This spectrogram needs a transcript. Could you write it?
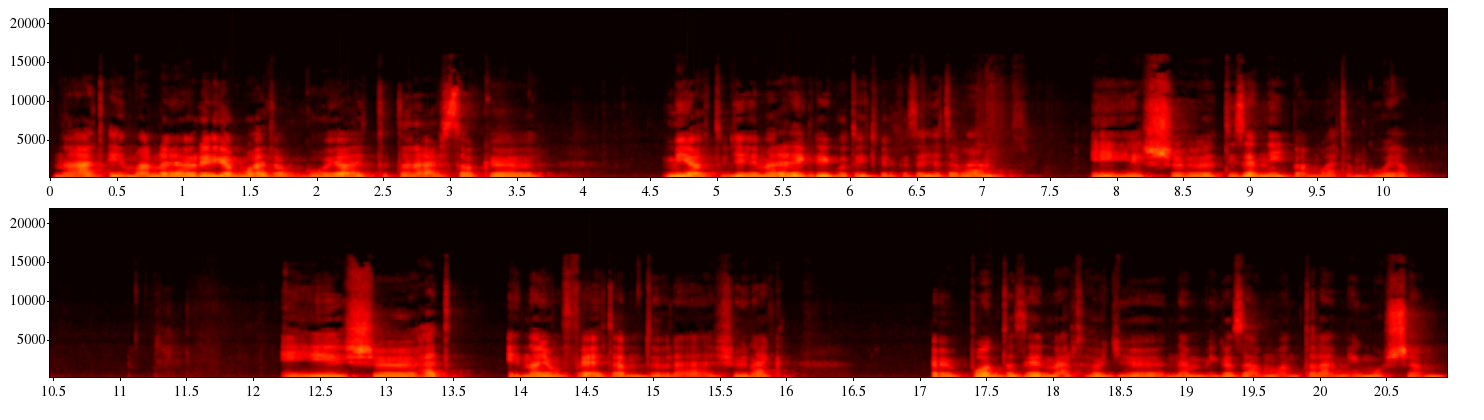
Na hát én már nagyon régen voltam gólya, itt a tanárszak miatt, ugye én már elég régóta itt vagyok az egyetemen, és uh, 14-ben voltam gólya, és hát én nagyon féltem tőle elsőnek, pont azért, mert hogy nem igazán van talán még most sem,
